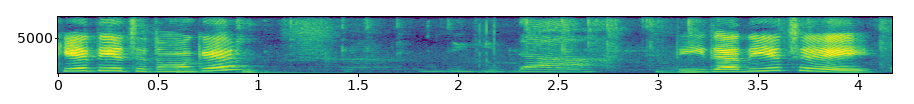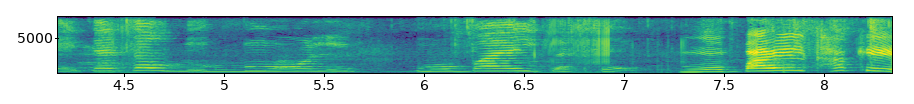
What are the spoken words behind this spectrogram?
কে দিয়েছে তোমাকে দিদা দিদা দিয়েছে? এটা তো মোবাইল থেকে। মোবাইল থাকে?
